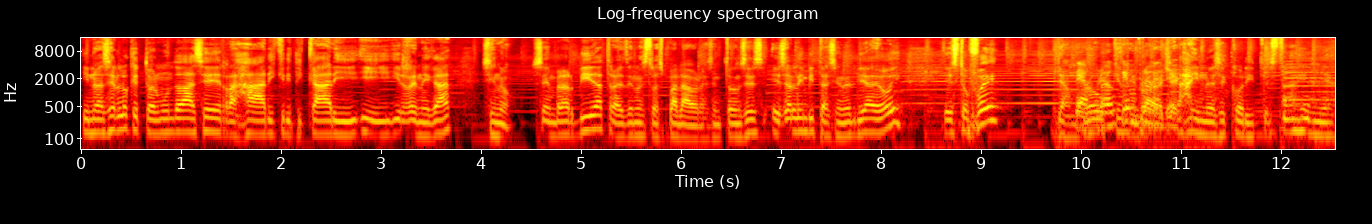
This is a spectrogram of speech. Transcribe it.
y no hacer lo que todo el mundo hace, de rajar y criticar y, y- y renegar, sino sembrar vida a través de nuestras palabras. Entonces, esa es la invitación del día de hoy. Esto fue The The Unbroken Unbroken Project. Project. Ay, no, ese corito está genial.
